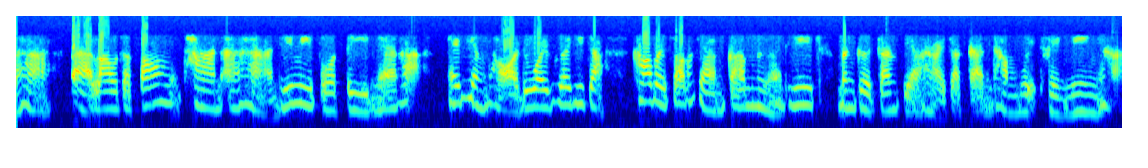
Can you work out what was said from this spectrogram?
นะคะ แต่เราจะต้องทานอาหารที่มีโปรตีนเนี่ยค่ะ ให้เพียงพอด้วยเพื่อที่จะเข้าไปซ่อมแซมกล้ามเนื้อที่มันเกิดการเสียหายจากการทำเวทเทรนนิ่งค่ะ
